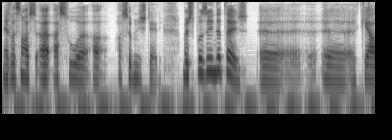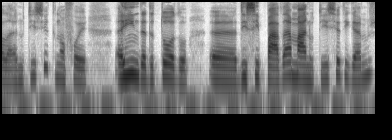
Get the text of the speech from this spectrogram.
em relação à sua, a, ao seu ministério. Mas depois ainda tens uh, uh, aquela notícia que não foi ainda de todo uh, dissipada, a má notícia, digamos,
